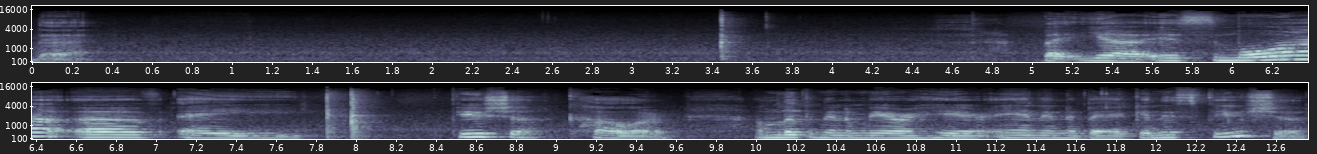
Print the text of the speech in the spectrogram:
that. But yeah, it's more of a fuchsia color. I'm looking in the mirror here and in the back, and it's fuchsia.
